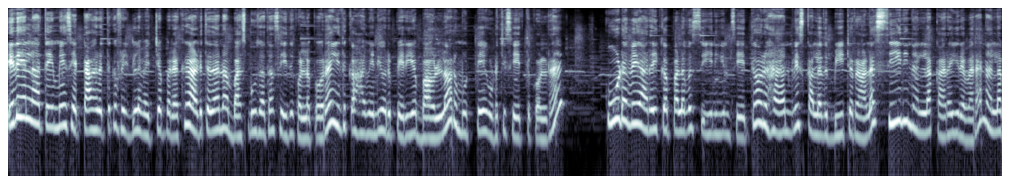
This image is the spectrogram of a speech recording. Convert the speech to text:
இது எல்லாத்தையுமே செட் ஆகிறதுக்கு ஃப்ரிட்ஜில் வச்ச பிறகு அடுத்ததாக நான் பஸ்பூசா தான் செய்து கொள்ள போகிறேன் இதுக்காக வேண்டிய ஒரு பெரிய பவுலில் ஒரு முட்டையை உடைச்சி சேர்த்துக்கொள்கிறேன் கூடவே அரை கப் அளவு சீனியும் சேர்த்து ஒரு ஹேண்ட் விஸ்க் அல்லது பீட்டரால் சீனி நல்லா கரையிற வரை நல்லா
